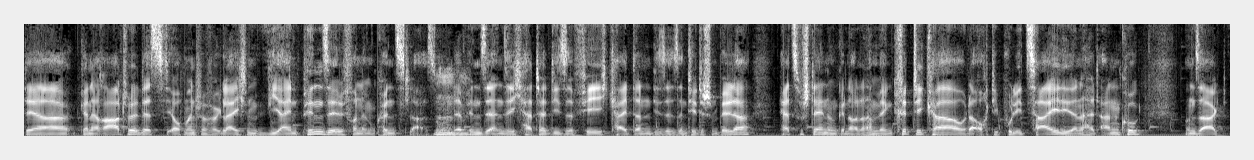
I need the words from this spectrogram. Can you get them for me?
der Generator lässt sich auch manchmal vergleichen wie ein Pinsel von einem Künstler. So. Mhm. Und der mhm. Pinsel an sich hat ja diese Fähigkeit, dann diese synthetischen Bilder herzustellen. Und genau, dann haben wir einen Kritiker oder auch die Polizei, die dann halt anguckt und sagt,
